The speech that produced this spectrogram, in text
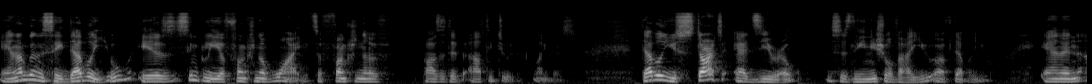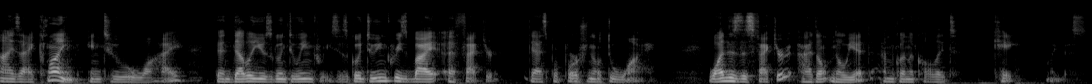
And I'm going to say w is simply a function of y. It's a function of positive altitude, like this. W starts at zero. This is the initial value of W. And then as I climb into Y, then W is going to increase. It's going to increase by a factor that's proportional to Y. What is this factor? I don't know yet. I'm going to call it K, like this.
